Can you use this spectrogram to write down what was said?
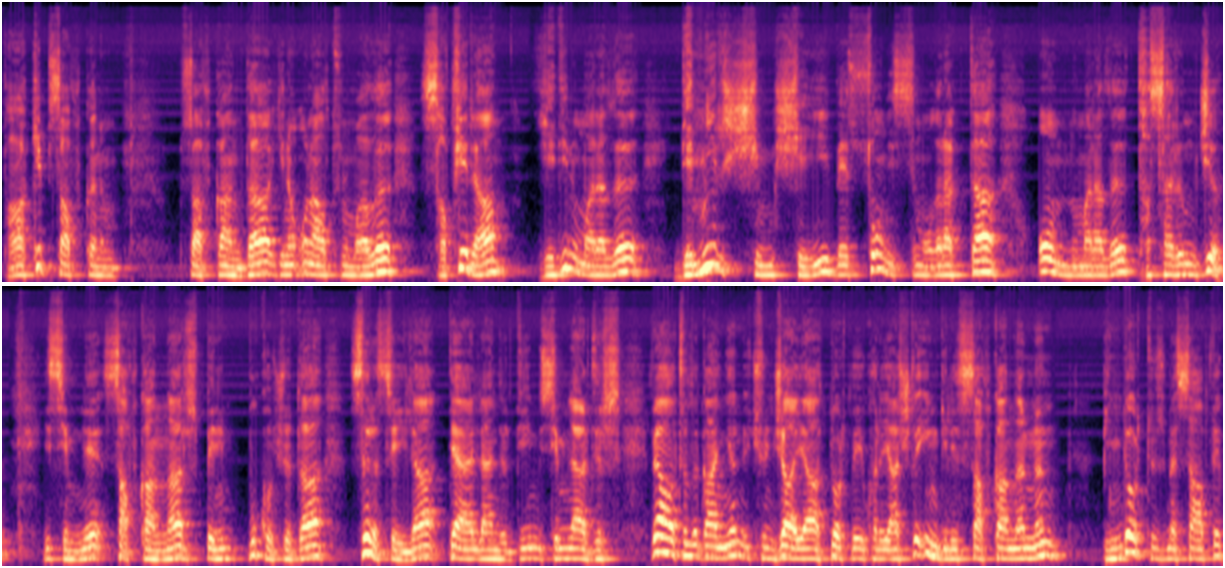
takip safkanım. Safkanda yine 16 numaralı Safira 7 numaralı Demir Şimşeği ve son isim olarak da 10 numaralı tasarımcı isimli safkanlar benim bu koşuda sırasıyla değerlendirdiğim isimlerdir. Ve altılı ganyanın 3. ayağı 4 ve yukarı yaşlı İngiliz safkanlarının 1400 mesafe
